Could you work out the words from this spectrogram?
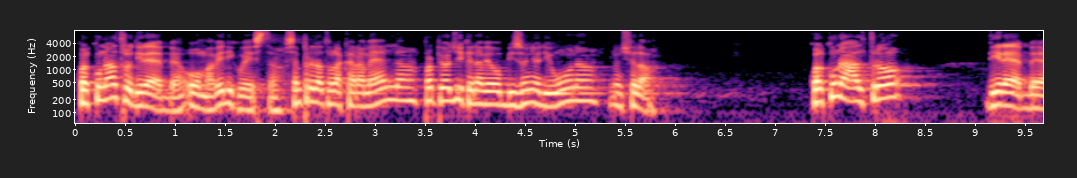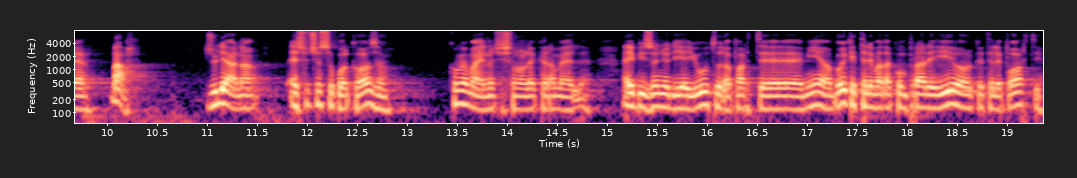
Qualcun altro direbbe, oh ma vedi questa, sempre dato la caramella, proprio oggi che ne avevo bisogno di una, non ce l'ha. Qualcun altro direbbe, ma Giuliana, è successo qualcosa? Come mai non ci sono le caramelle? hai bisogno di aiuto da parte mia, vuoi che te le vada a comprare io, che te le porti?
